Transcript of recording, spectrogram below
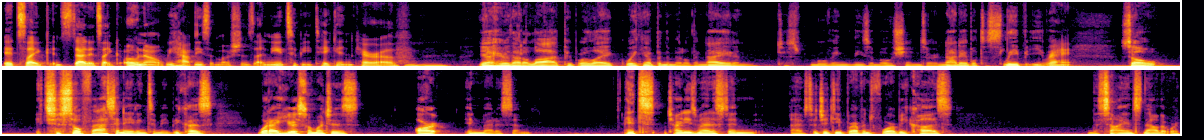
it's like instead it's like oh no we have these emotions that need to be taken care of. Mm-hmm. yeah i hear that a lot. People are like waking up in the middle of the night and just moving these emotions or not able to sleep even. Right. So it's just so fascinating to me because what I hear so much is art in medicine. It's Chinese medicine. I have such a deep reverence for because the science now that we're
